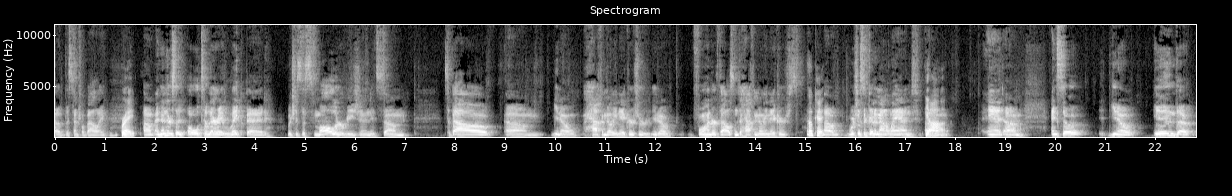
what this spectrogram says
of the Central Valley. Right. Um, and then there's the old Tulare Lake Bed, which is a smaller region. It's um, it's about um, you know half a million acres, or you know four hundred thousand to half a million acres. Okay. Uh, which is a good amount of land. Yeah. Um, and um, and so you know in the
